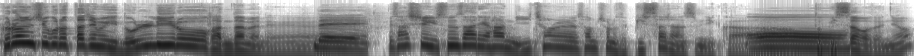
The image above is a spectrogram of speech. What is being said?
그런 식으로 따지면 이 논리로 간다면은 네. 사실 이 순살이 한 2,000원, 3,000원 더 비싸지 않습니까? 오. 더 비싸거든요.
